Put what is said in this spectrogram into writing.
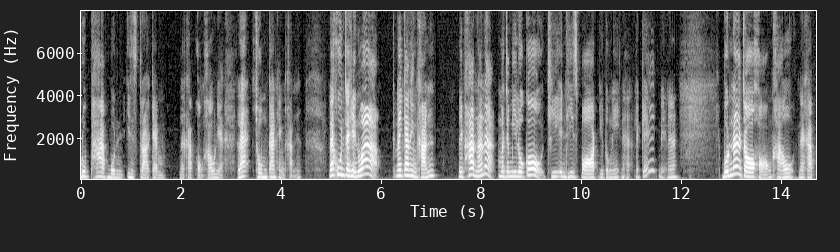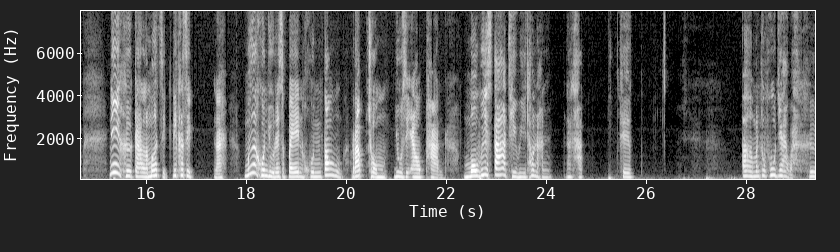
รูปภาพบนอินสตาแกรมนะครับของเขาเนี่ยและชมการแข่งขัน และคุณจะเห็นว่าในการแข่งขันในภาพนั้นอะมันจะมีโลโก้ TNT Sport อยู่ตรงนี้นะฮะเล็กๆเนี่ยนะบนหน้าจอของเขานะครับ นี่คือการละเมิดสิทธิลิขสิทธิ์นะ เมื่อคุณอยู่ในสเปน คุณต้องรับชม UCL ผ่าน Movistar TV เท่านั้นนะครับ คือ เออมันก็พูดยากว่ะ คือ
